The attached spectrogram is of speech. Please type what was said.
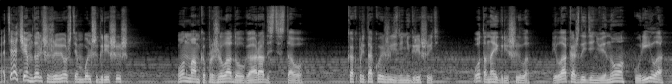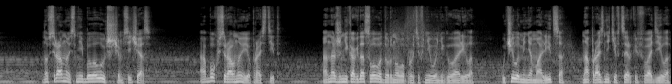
Хотя чем дольше живешь, тем больше грешишь. Он, мамка, прожила долго, а радость с того. Как при такой жизни не грешить? Вот она и грешила. Пила каждый день вино, курила. Но все равно с ней было лучше, чем сейчас. А Бог все равно ее простит. Она же никогда слова дурного против него не говорила. Учила меня молиться, на праздники в церковь водила.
